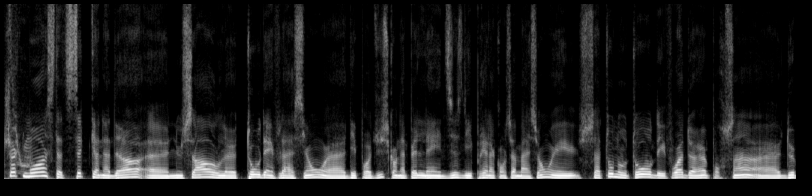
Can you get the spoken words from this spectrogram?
Chaque mois, Statistique Canada euh, nous sort le taux d'inflation euh, des produits, ce qu'on appelle l'indice des prix à la consommation, et ça tourne autour des fois de 1 2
